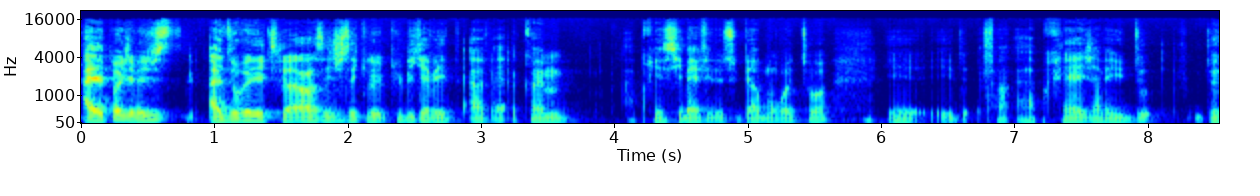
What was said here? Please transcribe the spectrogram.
à l'époque, j'avais juste adoré l'expérience et je sais que le public avait, avait quand même apprécié, m'avait fait de super bons retours. Et, et de- enfin, après, j'avais eu deux- de,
